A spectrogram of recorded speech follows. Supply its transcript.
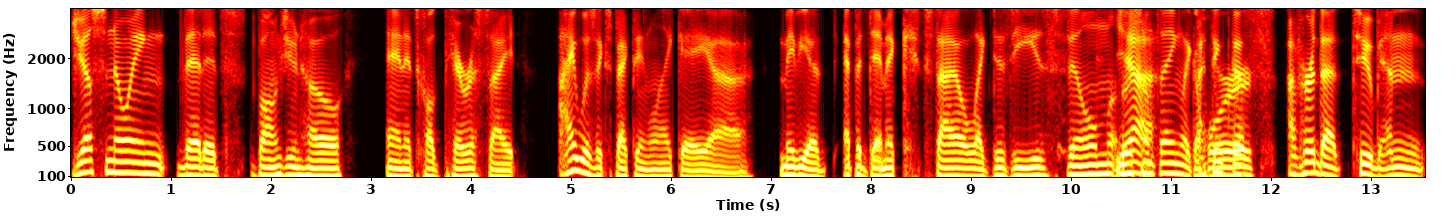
just knowing that it's Bong Joon Ho and it's called Parasite, I was expecting like a uh, maybe a epidemic style like disease film or something like a I horror. think that's. I've heard that too, and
